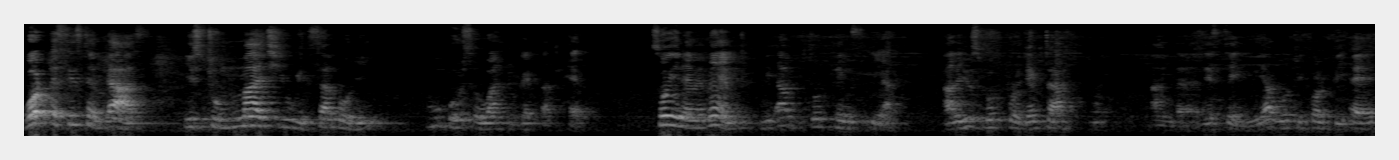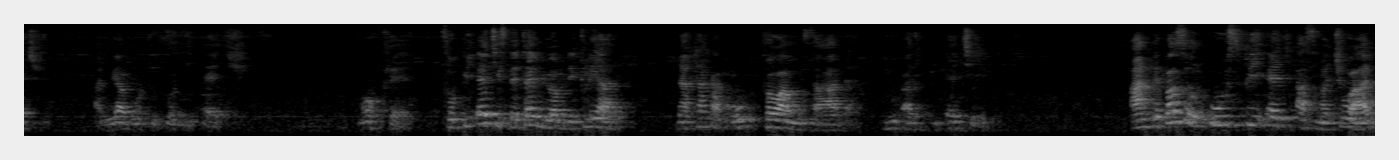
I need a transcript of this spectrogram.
what the system does is to match you with somebody who also want to get that help. So in MMM, we have two things here. I'll use both projector and uh, this thing. We have what we call PH and we have what we call GH. Okay. So PH is the time you have declared nataka kutoa msaada. You are PHing. And the person whose PH has matured,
